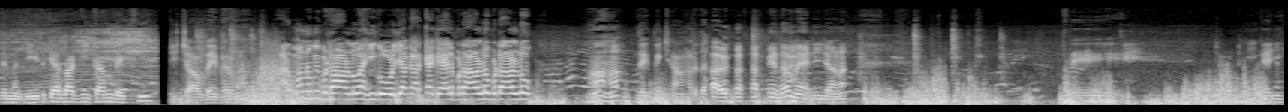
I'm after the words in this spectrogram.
ਤੇ ਮਨਜੀਤ ਕਿਆ ਲੱਗੀ ਕੰਮ ਦੇਖੀ? ਜੀ ਚੱਲਦੇ ਫਿਰ ਹੁਣ। ਹਰਮਨ ਨੂੰ ਵੀ ਬਿਠਾ ਲਓ, ਅਸੀਂ ਗੋਲ ਜਾ ਕਰਕੇ ਗੈਲ ਬਿਠਾ ਲਓ ਬਿਠਾ ਲਓ। ਹਾਂ ਹਾਂ, ਦੇਖ ਪਿੱਛਾ ਹਟਦਾ। ਕਹਿੰਦਾ ਮੈਂ ਨਹੀਂ ਜਾਣਾ। ਤੇ ਚਲੋ ਠੀਕ ਹੈ ਜੀ।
